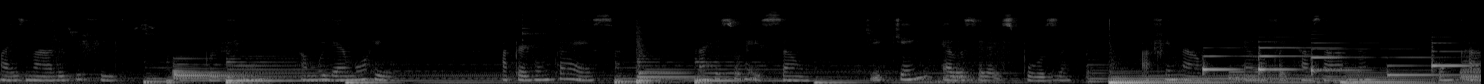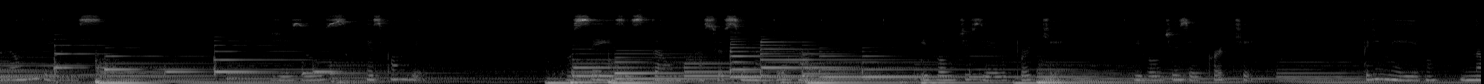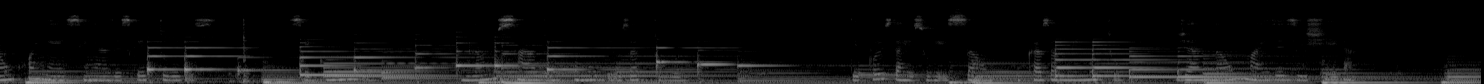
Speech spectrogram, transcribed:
mas nada de filhos. Por fim, a mulher morreu. A pergunta é essa: ressurreição, de quem ela será esposa? Afinal, ela foi casada com cada um deles. Jesus respondeu: Vocês estão raciocinando errado. E vou dizer o porquê. E vou dizer porquê. Primeiro, não conhecem as Escrituras. Segundo, não sabem como Deus atua. Depois da ressurreição, o casamento já não mais existirá.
